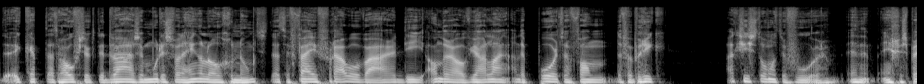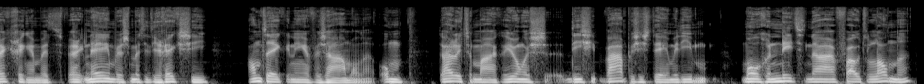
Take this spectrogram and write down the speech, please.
ik heb dat hoofdstuk de dwaze moeders van Hengelo genoemd, dat er vijf vrouwen waren die anderhalf jaar lang aan de poorten van de fabriek actie stonden te voeren. En in gesprek gingen met werknemers, met de directie, handtekeningen verzamelen. Om duidelijk te maken, jongens, die sy- wapensystemen die mogen niet naar foute landen.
